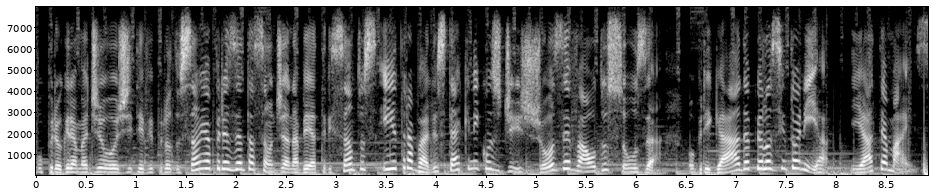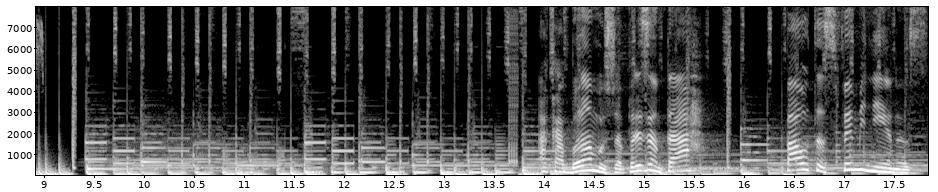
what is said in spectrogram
O programa de hoje teve produção e apresentação de Ana Beatriz Santos e trabalhos técnicos de Josevaldo Souza. Obrigada pela sintonia e até mais. Acabamos de apresentar Pautas Femininas.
